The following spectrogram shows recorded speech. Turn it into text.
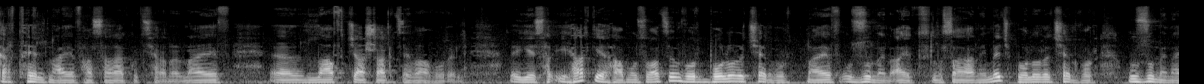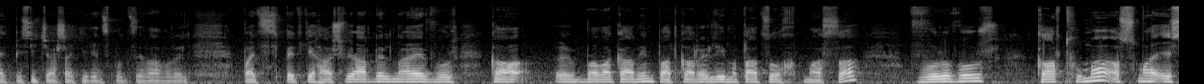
կրթել նաեւ հասարակությանը, նաեւ լավ ճաշակ ձևավորել ես իհարկե համոզված եմ, որ բոլորը չեն, որ նաև ուզում են այդ լսարանի մեջ, բոլորը չեն, որ ուզում են այդպիսի ճաշակ իրենց մոտ ձևավորել, բայց պետք է հաշվի առնել նաև, որ կա բավականին պատկառելի մտածող մասսա, որը որ կարդում է, ասում է, «Էս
